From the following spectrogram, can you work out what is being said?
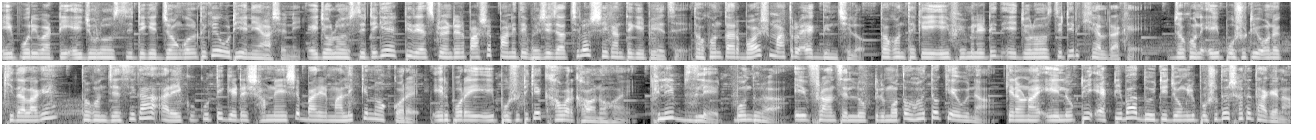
এই পরিবারটি এই জলহস্তিটিকে জঙ্গল থেকে উঠিয়ে নিয়ে আসেনি। এই জলহস্তিটিকে একটি রেস্টুরেন্টের পাশে পানিতে ভেসে যাচ্ছিল, সেখান থেকেই পেয়েছে। তখন তার বয়স মাত্র একদিন ছিল। তখন থেকেই এই ফ্যামিলিটি এই জলহস্তিটির খেয়াল রাখে। যখন এই পশুটি অনেক খিদা লাগে তখন জেসিকা আর এই কুকুরটি গেটের সামনে এসে বাড়ির মালিককে নক করে। এরপরে এই পশুটিকে খাবার খাওয়ানো হয়। ফিলিপ বন্ধুরা, এই ফ্রান্সের লোকটির মতো হয়তো কেউই না। কেননা এই লোকটি একটি বা দুইটি জঙ্গলি পশুদের সাথে থাকে না।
